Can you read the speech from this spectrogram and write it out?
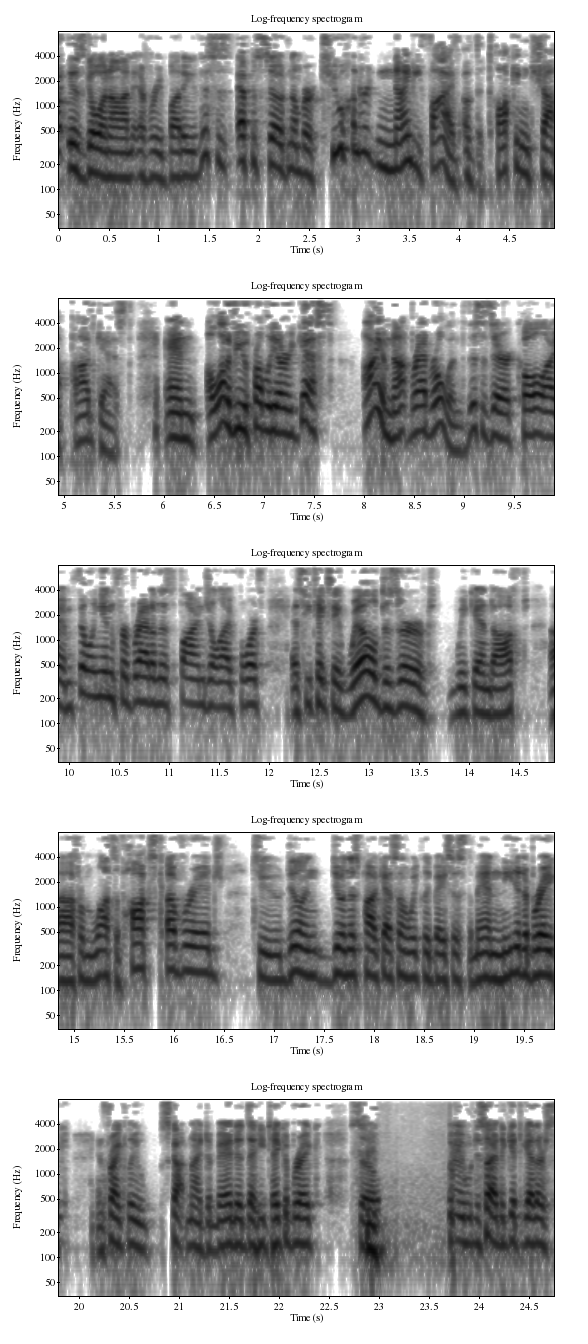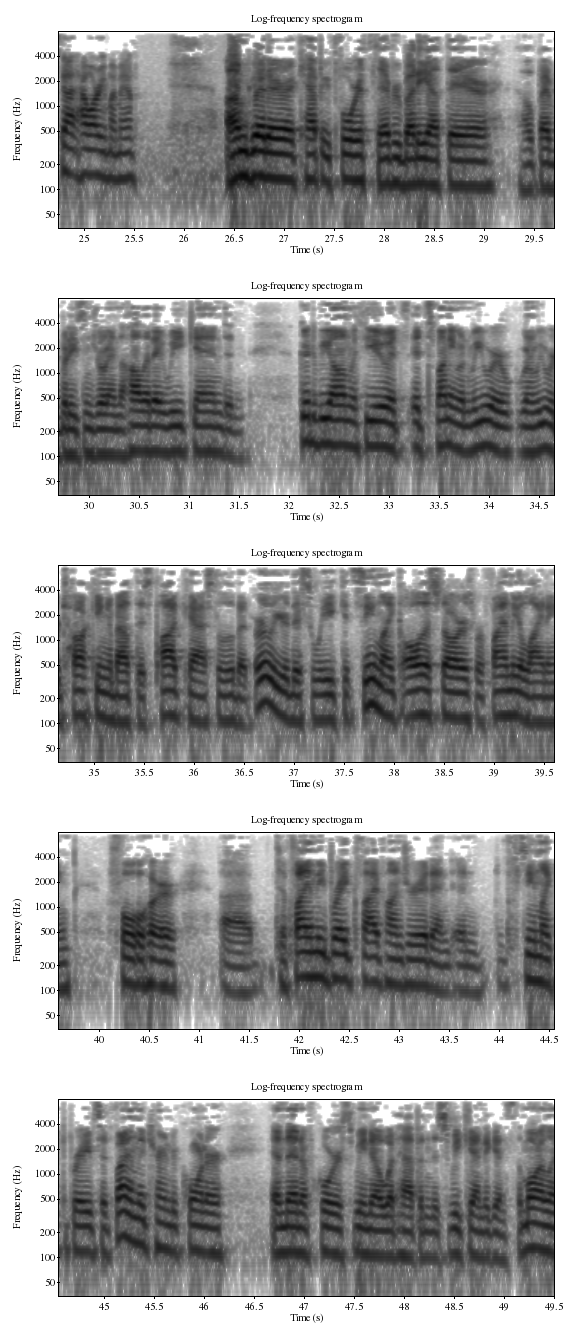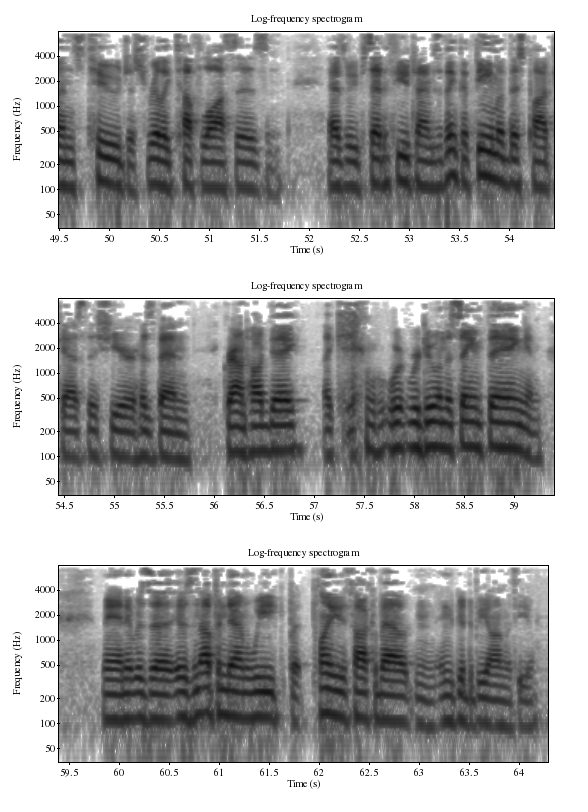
What is going on, everybody? This is episode number 295 of the Talking Chop podcast. And a lot of you have probably already guessed, I am not Brad Rowland. This is Eric Cole. I am filling in for Brad on this fine July 4th as he takes a well-deserved weekend off uh, from lots of Hawks coverage to doing doing this podcast on a weekly basis. The man needed a break, and frankly, Scott and I demanded that he take a break. So we decided to get together. Scott, how are you, my man? I'm good, Eric. Happy 4th to everybody out there. I hope everybody's enjoying the holiday weekend and good to be on with you. It's it's funny when we were when we were talking about this podcast a little bit earlier this week, it seemed like all the stars were finally aligning for uh, to finally break 500 and and seemed like the Braves had finally turned a corner. And then of course we know what happened this weekend against the Marlins, two just really tough losses and as we've said a few times, I think the theme of this podcast this year has been Groundhog Day like we're, we're doing the same thing, and man, it was a it was an up and down week, but plenty to talk about, and, and good to be on with you.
